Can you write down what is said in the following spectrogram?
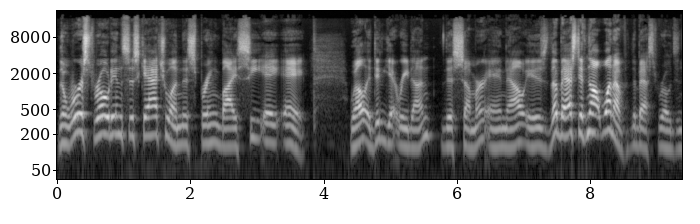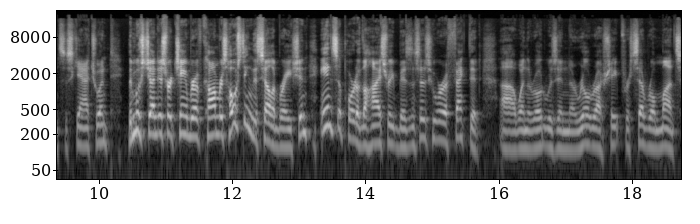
the worst road in Saskatchewan this spring by CAA. Well, it did get redone this summer and now is the best, if not one of the best roads in Saskatchewan. The Moose Jaw District Chamber of Commerce hosting the celebration in support of the High Street businesses who were affected uh, when the road was in a real rough shape for several months.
